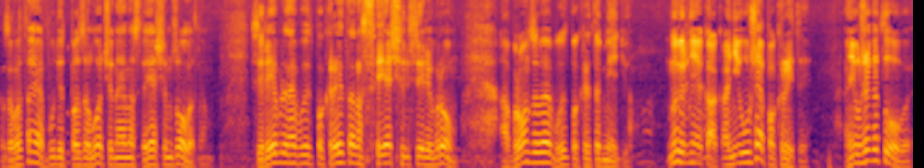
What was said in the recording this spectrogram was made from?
золотая будет позолоченная настоящим золотом. Серебряная будет покрыта настоящим серебром, а бронзовая будет покрыта медью. Ну, вернее, как, они уже покрыты, они уже готовы,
